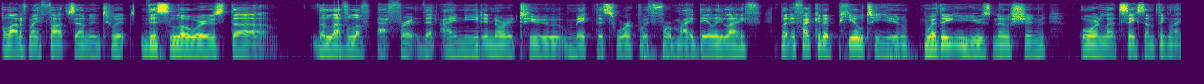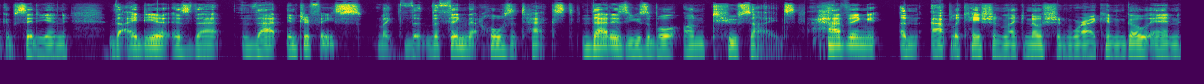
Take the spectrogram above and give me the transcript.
a lot of my thoughts down into it. This lowers the the level of effort that I need in order to make this work with for my daily life. But if I could appeal to you, whether you use Notion or let's say something like Obsidian, the idea is that that interface, like the, the thing that holds the text, that is usable on two sides. Having an application like Notion where I can go in,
